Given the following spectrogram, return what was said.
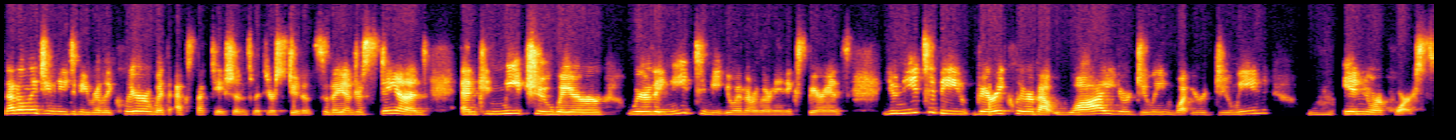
Not only do you need to be really clear with expectations with your students, so they understand and can meet you where where they need to meet you in their learning experience. You need to be very clear about why you're doing what you're doing in your course.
